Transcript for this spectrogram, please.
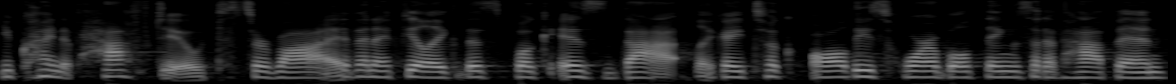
you kind of have to to survive. And I feel like this book is that. Like I took all these horrible things that have happened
